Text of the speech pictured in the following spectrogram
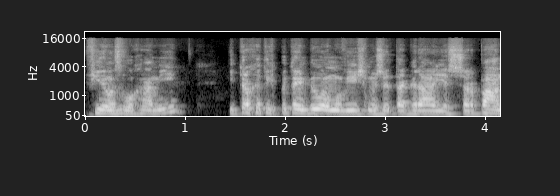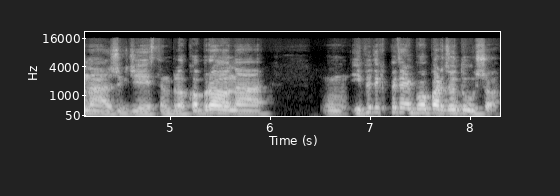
finał z Włochami. I trochę tych pytań było, mówiliśmy, że ta gra jest szarpana, że gdzie jest ten blok obrona. Mm, I tych pytań było bardzo dużo.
